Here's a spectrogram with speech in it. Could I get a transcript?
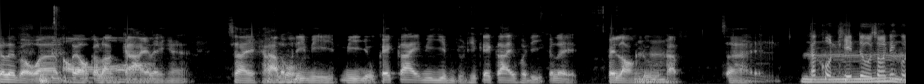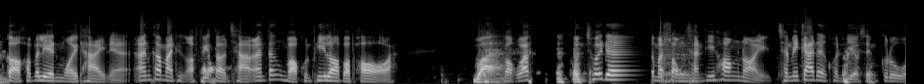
็เลยบอกว่าไปออกกำลังกายอะไรเงี้ยใช่ครับแล้วพอดีมีมีอยู่ใกล้ๆ มียิมอยู่ที่ใกล้ๆ พอดีก็เลยไปลองดูครับใช่ถ้าคุณคิดดูช่วงที่คุณก่อเขาไปเรียนมวยไทยเนี่ยอันเข้ามาถึงออฟฟิศตอนเช้าอันต้องบอกคุณพี่รอปภว่าบอกว่าคุณช่วยเดินมาส่งฉันที่ห้องหน่อย ฉันไม่กล้าเดินคนเดียวฉันกลัว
